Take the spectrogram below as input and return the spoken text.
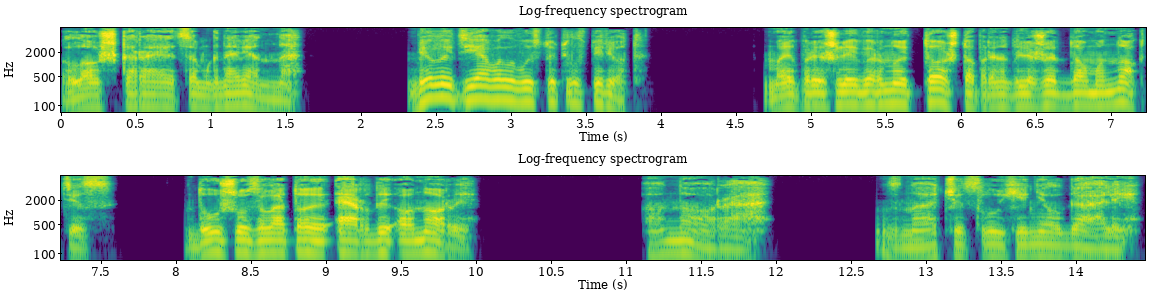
ложь карается мгновенно». Белый дьявол выступил вперед. «Мы пришли вернуть то, что принадлежит дому Ноктис, душу золотой Эрды Оноры». «Онора. Значит, слухи не лгали.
